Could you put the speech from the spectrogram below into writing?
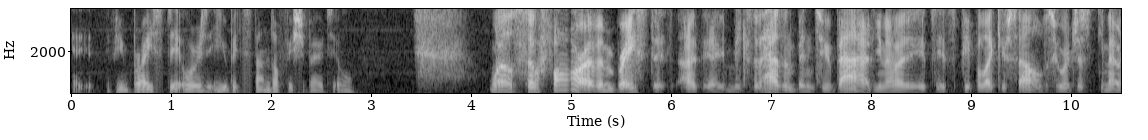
have you embraced it, or is it you a bit standoffish about it all? Well, so far I've embraced it I, I- because it hasn't been too bad. You know, it's it's people like yourselves who are just you know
